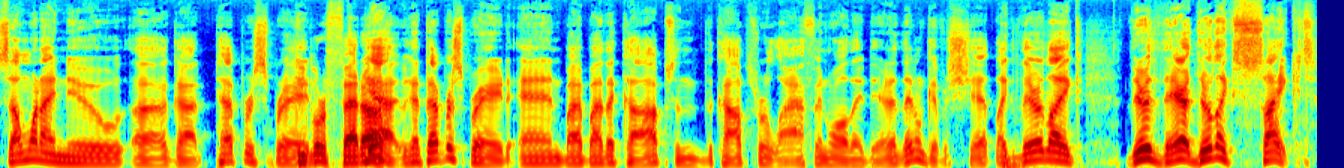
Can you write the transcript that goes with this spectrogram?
someone I knew uh, got pepper sprayed. People are fed up. Yeah, we got pepper sprayed, and by by the cops, and the cops were laughing while they did it. They don't give a shit. Like they're like they're there. They're like psyched.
